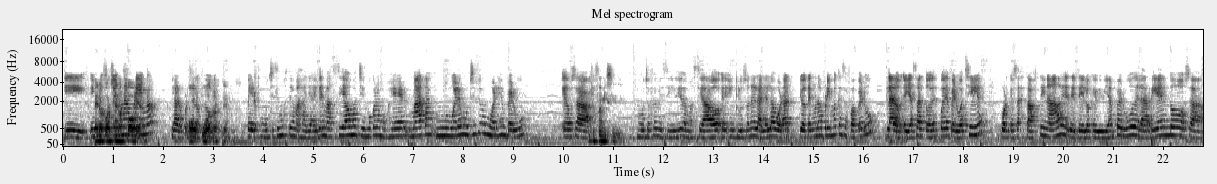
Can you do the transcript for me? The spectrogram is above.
y incluso Pero por tengo una prima, claro, por O, u otros temas. pero muchísimos temas. Allá hay demasiado machismo con la mujer matan mu- mueren muchísimas mujeres en Perú Eh, o sea Mucho femicidio. mucho femicidio demasiado eh, incluso en el área laboral. Yo tengo una prima que se fue a Perú claro ella saltó después de Perú a Chile porque o sea estaba obstinada de, de- de lo que vivía en Perú del arriendo o sea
